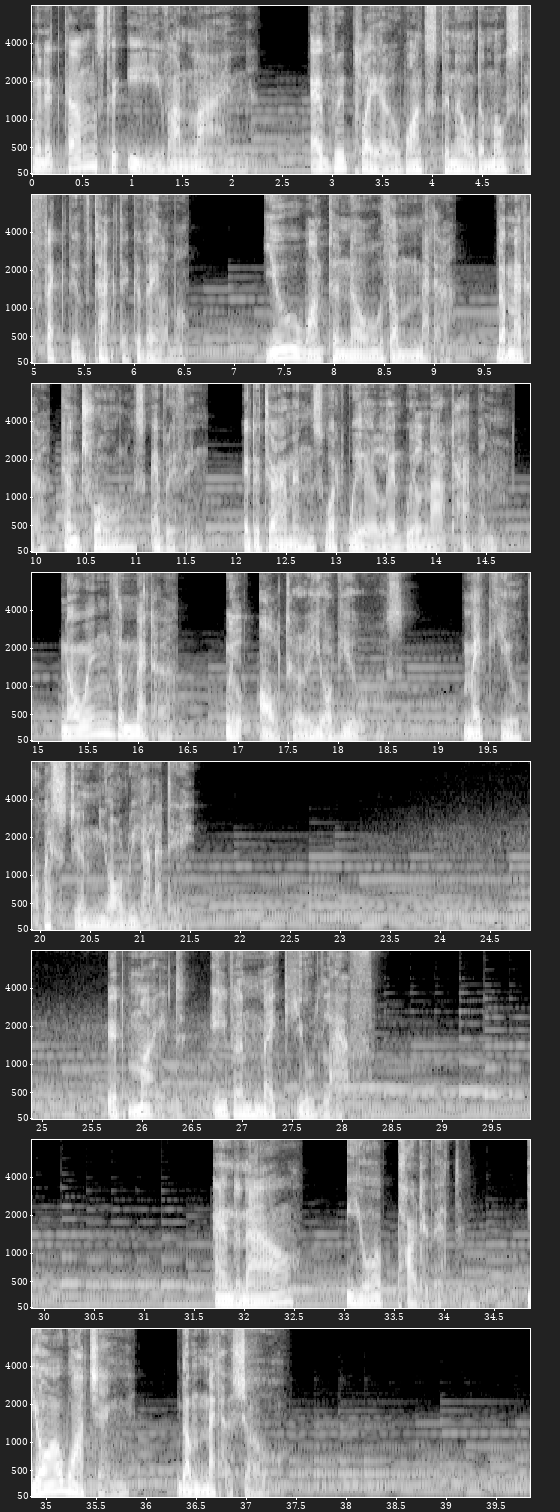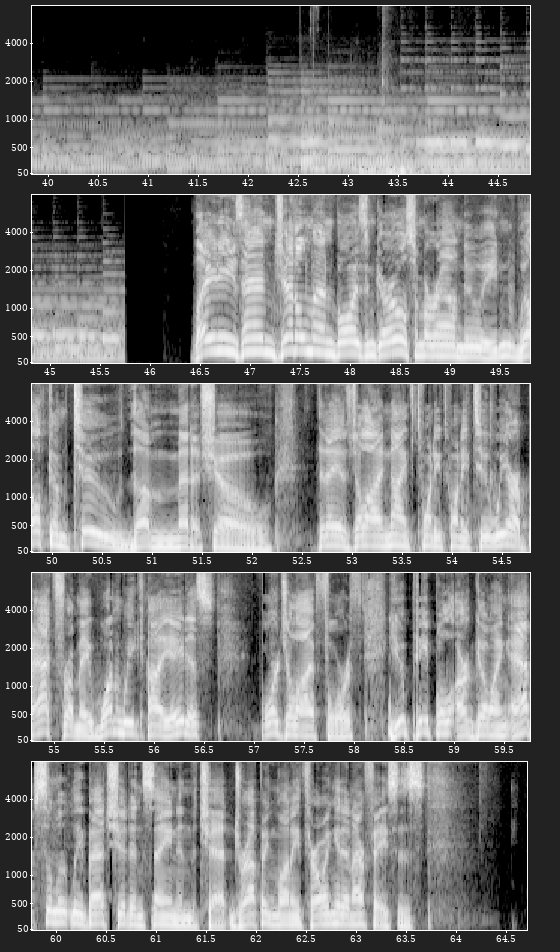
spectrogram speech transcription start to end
When it comes to EVE Online, every player wants to know the most effective tactic available. You want to know the meta. The meta controls everything. It determines what will and will not happen. Knowing the meta will alter your views, make you question your reality. It might even make you laugh. And now, you're part of it. You're watching The Meta Show. Ladies and gentlemen, boys and girls from around New Eden, welcome to The Meta Show. Today is July 9th, 2022. We are back from a one week hiatus for July 4th. You people are going absolutely batshit insane in the chat, dropping money, throwing it in our faces.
